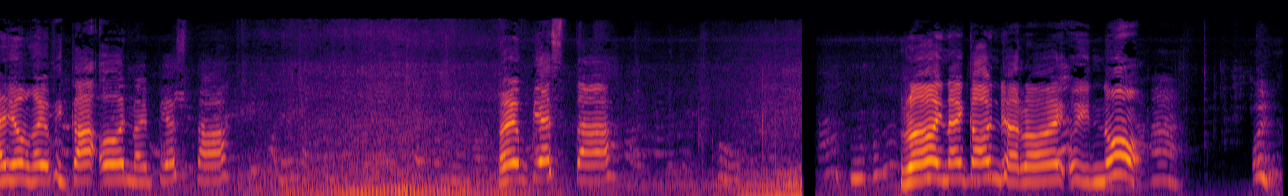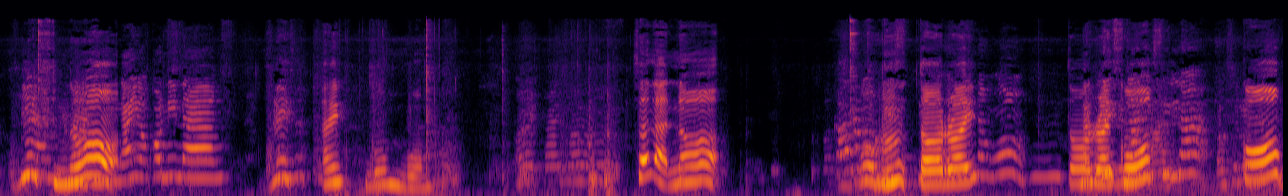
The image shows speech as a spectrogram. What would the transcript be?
Ayo, ngayon may kaon, may piyesta. Ngayong piyesta. Roy, naikaon diha, Roy. Uy, no. Uy, please. No. Ngayon ko ninang. Please. Ay, boom, boom. Sana, no. Hmm, toroy. Toroy, cook. Cook.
